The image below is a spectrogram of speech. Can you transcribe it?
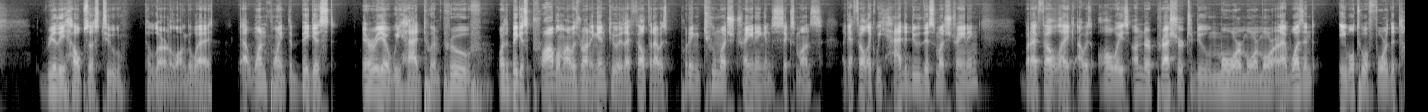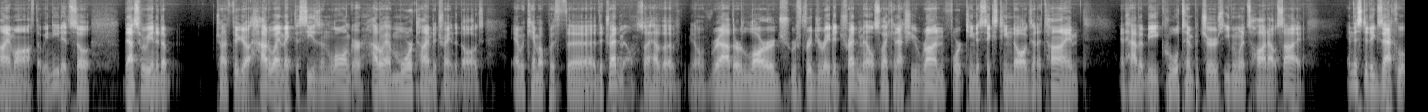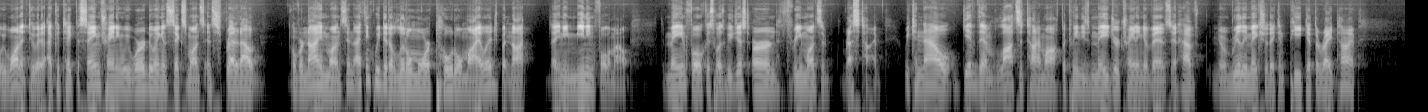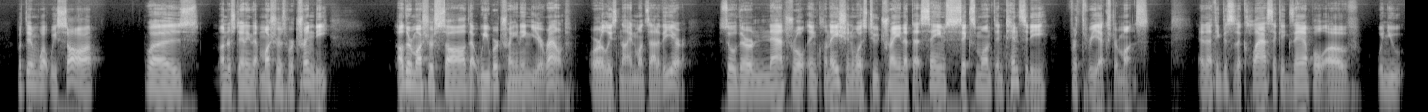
really helps us to to learn along the way. At one point, the biggest area we had to improve or the biggest problem I was running into is I felt that I was putting too much training into six months. Like I felt like we had to do this much training, but I felt like I was always under pressure to do more, more, more, and I wasn't able to afford the time off that we needed. So that's where we ended up trying to figure out how do I make the season longer? How do I have more time to train the dogs? And we came up with the the treadmill. So I have a you know rather large refrigerated treadmill, so I can actually run 14 to 16 dogs at a time and have it be cool temperatures even when it's hot outside. And this did exactly what we wanted to. It I could take the same training we were doing in six months and spread it out over nine months. And I think we did a little more total mileage, but not any meaningful amount. The main focus was we just earned three months of rest time. We can now give them lots of time off between these major training events and have, you know, really make sure they can peak at the right time. But then what we saw was understanding that mushers were trendy, other mushers saw that we were training year round, or at least nine months out of the year. So their natural inclination was to train at that same six month intensity for three extra months. And I think this is a classic example of when you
